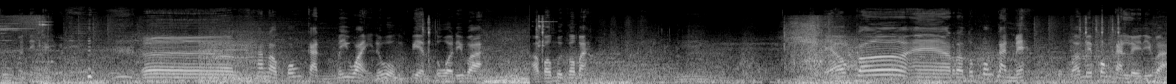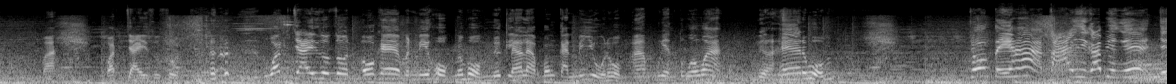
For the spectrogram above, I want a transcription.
สู้มันยังไงวะเนี่ยเออถ้าเราป้องกันไม่ไหวนะผมเปลี่ยนตัวดีกว่าเอาปลาหมึกเข้ามาแล้วก็เออเราต้องป้องกันไหมผมว่าไม่ป้องกันเลยดีกว่ามาวัดใจสุดๆ วัดใจสุดๆ โอเค มันมี 6 นะผม นึกแล้วแหละ ป้องกันไม่อยู่นะผม อะ เปลี่ยนตัวว่า เหลือแห้นะผม โจมตีห้าตายสิครับอย่างงี้จะ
